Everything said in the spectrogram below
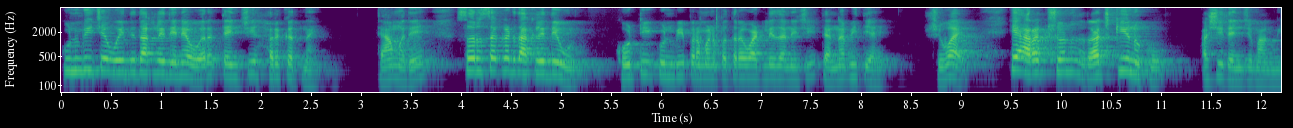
कुणबीचे वैध दाखले देण्यावर त्यांची हरकत नाही. त्यामध्ये सरसकट दाखले देऊन खोटी कुणबी प्रमाणपत्र वाटली जाण्याची त्यांना भीती आहे. शिवाय हे आरक्षण राजकीय नको अशी त्यांची मागणी.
